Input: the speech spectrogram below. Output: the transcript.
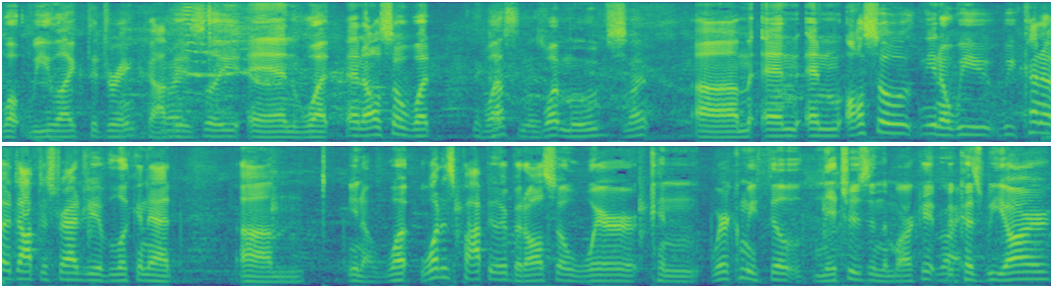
what we like to drink, obviously, and what and also what what, customers. what moves. Right. Um, and and also, you know, we, we kind of adopt a strategy of looking at, um, you know, what what is popular, but also where can where can we fill niches in the market Right. because we are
